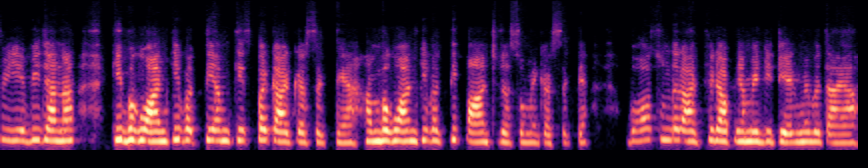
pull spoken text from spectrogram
फिर ये भी जाना कि भगवान की भक्ति हम किस प्रकार कर सकते हैं? हम भगवान की भक्ति पाँच रसों में कर सकते हैं। बहुत सुंदर आज फिर आपने हमें डिटेल में बताया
